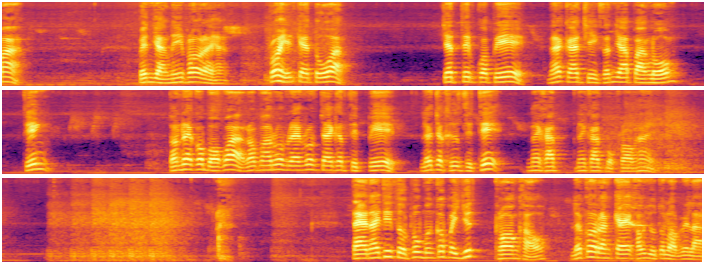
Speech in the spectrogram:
ม่าเป็นอย่างนี้เพราะอะไรฮะ เพราะเห็นแก่ตัว เจ็ดสิบกว่าปีนะการฉีกสัญญาป่างหลง ทิ้ง ตอนแรกก็บอกว่าเรามาร่วมแรงร่วมใจกันสิบปี แล้วจะคืนสิทธิในครับในการปกครองให้ แต่ในที่สุดพวกมึงก็ไปยึดครองเขา แล้วก็รังแกเขาอยู่ตลอดเวลา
